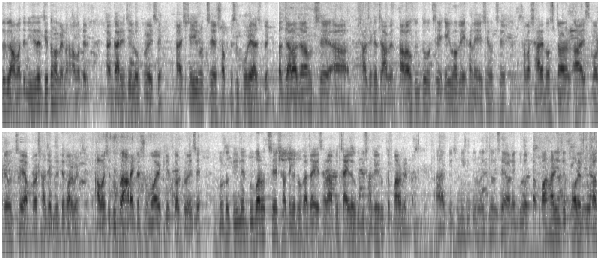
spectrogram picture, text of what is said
যদিও আমাদের নিজেদের যেতে হবে না, আমাদের গাড়ির যে লোক রয়েছে সেই হচ্ছে সবকিছু করে আসবে। যারা যারা হচ্ছে সাজেকে যাবেন, তারাও কিন্তু হচ্ছে এইভাবে এখানে এসে হচ্ছে সকাল সাড়ে দশটার স্কটে হচ্ছে আপনারা সাজেক যেতে পারবেন। আবার সে দুপুর আড়াইটার সময় একটি স্কট রয়েছে। মূলত দিনে দুবার হচ্ছে সাজেকে ঢোকা যায়। এছাড়া আপনি চাইলেও কিন্তু সাজেকে ঢুকতে পারবেন না। আর পিছনে কিন্তু রয়েছে হচ্ছে অনেকগুলো পাহাড়ি যে ফলের দোকান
